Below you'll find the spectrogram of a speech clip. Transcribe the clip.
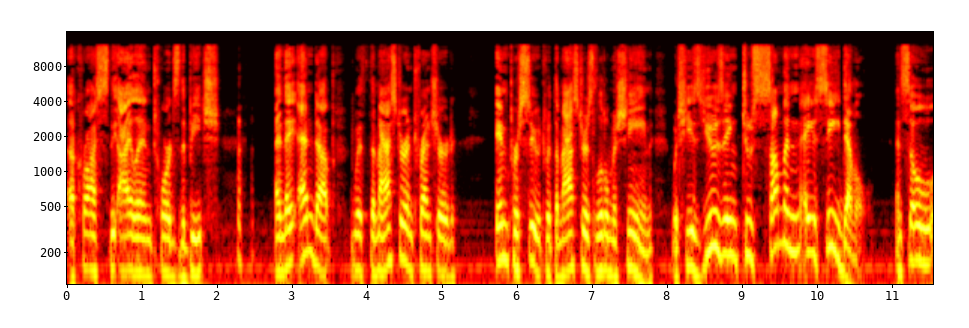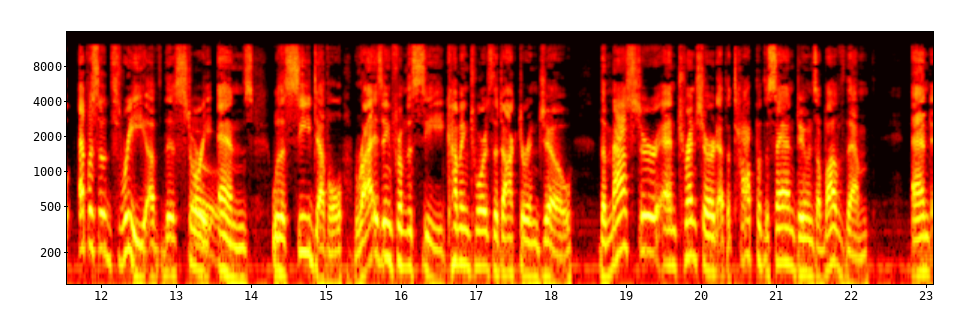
across the island towards the beach. And they end up with the Master and Trenchard in pursuit with the Master's little machine, which he's using to summon a sea devil. And so episode three of this story Oh. ends with a sea devil rising from the sea, coming towards the Doctor and Jo, the Master and Trenchard at the top of the sand dunes above them, and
